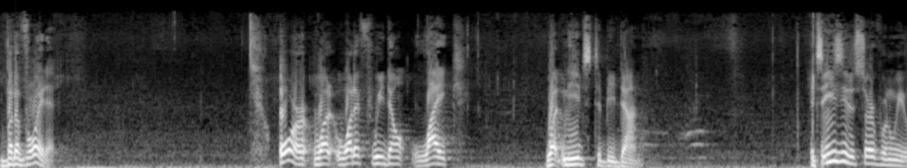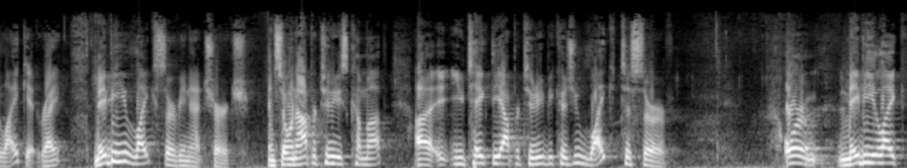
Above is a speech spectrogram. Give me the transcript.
but avoid it. Or what, what if we don't like what needs to be done? It's easy to serve when we like it, right? Maybe you like serving at church. And so when opportunities come up, uh, you take the opportunity because you like to serve. Or maybe you like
